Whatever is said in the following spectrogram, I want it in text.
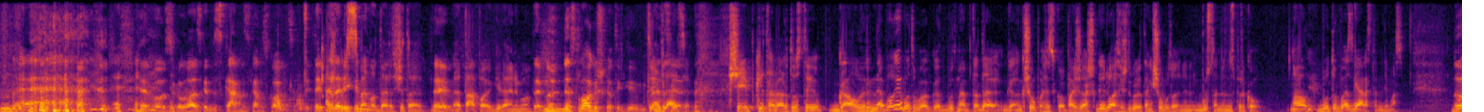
ir buvau sugalvojęs, kad viskam, viskam skolintis. Tai taip Aš nedarykit. prisimenu dar šitą Taip. etapą gyvenimo. Taip, nu, nes logiška, taigi Tai infliacija. Šiaip kita vertus, tai gal ir neblogai būtų, kad būtume tada anksčiau pasiskolinę. Pavyzdžiui, aš gailiuosi iš tikrųjų, kad anksčiau būtų, būsto nenusipirkau. Na, būtų buvęs geras sprendimas. Nu,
